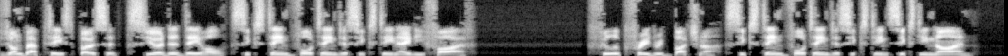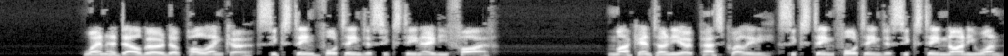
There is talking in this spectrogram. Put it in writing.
Jean-Baptiste Bossard, Sieur de Dihol, 1614–1685 Philip Friedrich Buchner, 1614–1669 Juan Hidalgo de Polanco, 1614–1685 Marcantonio Pasqualini (1614–1691),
